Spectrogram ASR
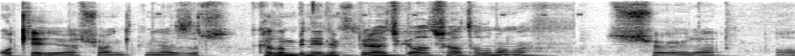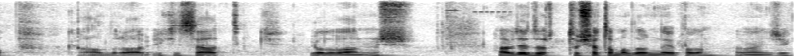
okey ya. Şu an gitmeye hazır. Bakalım binelim. Birazcık alçaltalım ama. Şöyle hop kaldır abi. 2 saatlik yolu varmış. Ha de dur tuş atamalarını da yapalım hemencik.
